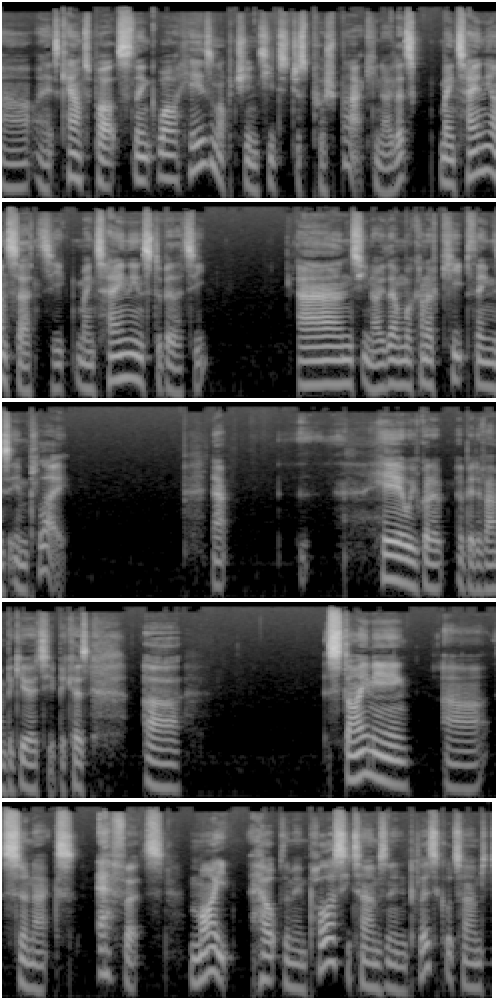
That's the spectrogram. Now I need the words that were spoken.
uh, and its counterparts think, well, here's an opportunity to just push back. You know, let's maintain the uncertainty, maintain the instability, and you know, then we'll kind of keep things in play. Now, here we've got a, a bit of ambiguity because uh, stymieing uh, Sunak's efforts might help them in policy terms and in political terms,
